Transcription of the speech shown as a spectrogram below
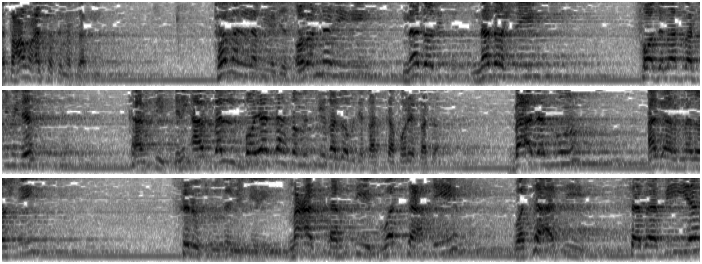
إطعام عشرة مساكين. فمن لم يجد؟ حالا ندیدی ندادی نداشتی فاضلات بر چی میده ترتیب یعنی اول باید ده تا مسکین غذا بدی قسم بعد از اون اگر نداشتی سه روز روزه میگیری مع الترتیب والتعقیب وتأتي سببیه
